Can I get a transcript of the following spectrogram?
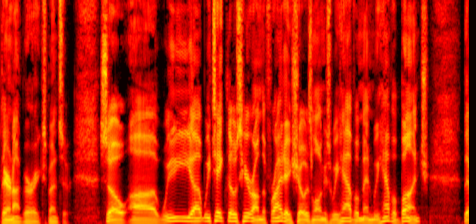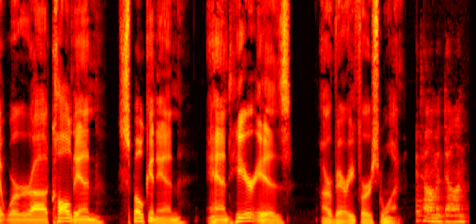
they're not very expensive. So, uh, we, uh, we take those here on the Friday show as long as we have them. And we have a bunch that were, uh, called in, spoken in. And here is our very first one. Tom and Don.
